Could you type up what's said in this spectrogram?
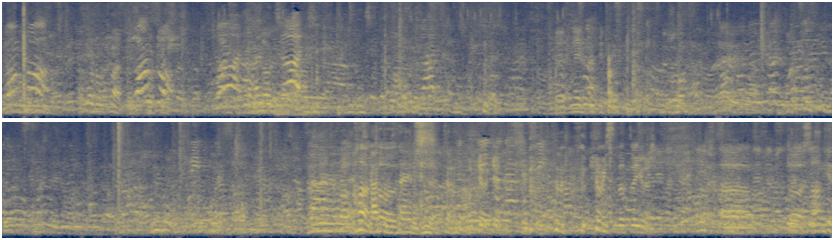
Zvonko! Zvonko! Daj, daj. Ne Aha, to... Okej, okej. Ja mislim da to igraš. A, to je 18.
